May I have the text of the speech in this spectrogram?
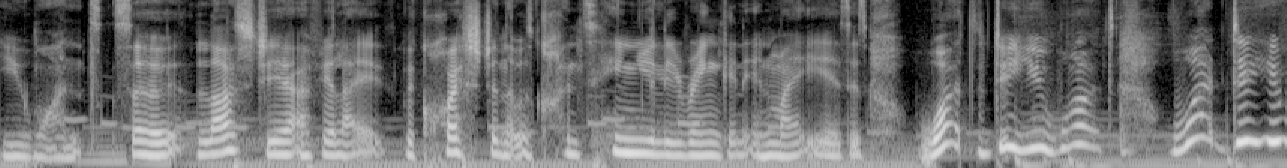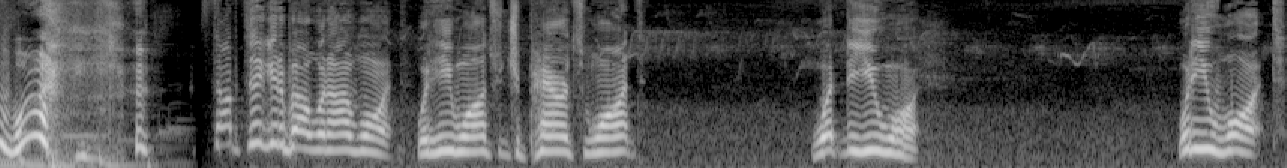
you want. So, last year, I feel like the question that was continually ringing in my ears is What do you want? What do you want? Stop thinking about what I want, what he wants, what your parents want. What do you want? What do you want?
